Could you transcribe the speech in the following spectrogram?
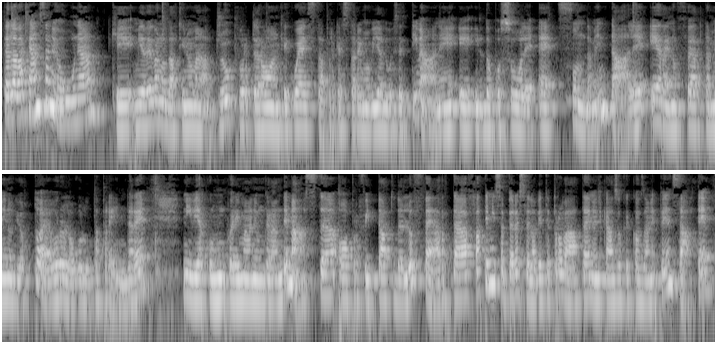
Per la vacanza ne ho una che mi avevano dato in omaggio, porterò anche questa perché staremo via due settimane e il doposole è fondamentale, era in offerta meno di 8 euro e l'ho voluta prendere. Nivea comunque rimane un grande must, ho approfittato dell'offerta, fatemi sapere se l'avete provata e nel caso che cosa ne pensate.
